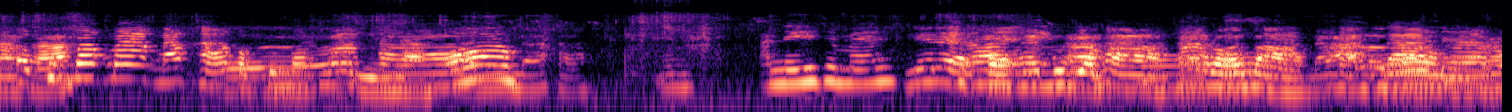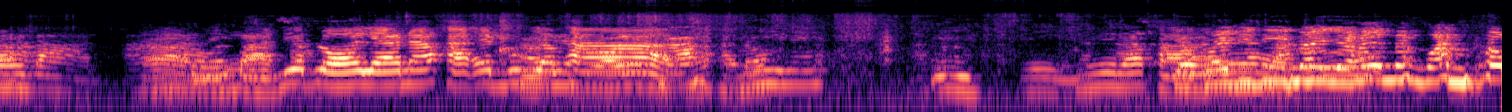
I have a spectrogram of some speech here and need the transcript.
นะขอบคุคะณมากมากๆนะคะขอบคุณมากมากๆค่ะ อันนี้ใช่ไหมนี่แหละของไอ้บุญญาภา500บาทนะคะได้แล้วร้อยบาท500บาทเรียบร้อยแล้วนะคะไอ้บุญญาภานะคะเนอะนี่นะนี่นะคะเก็บไว้ดีๆนะอย่าให้แมงวันเข้า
